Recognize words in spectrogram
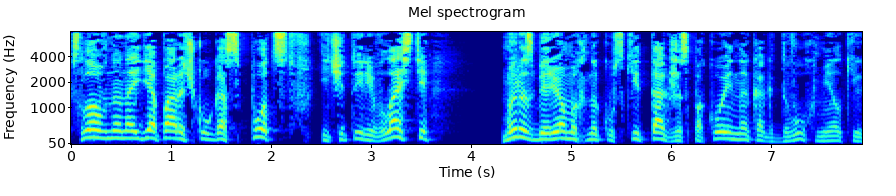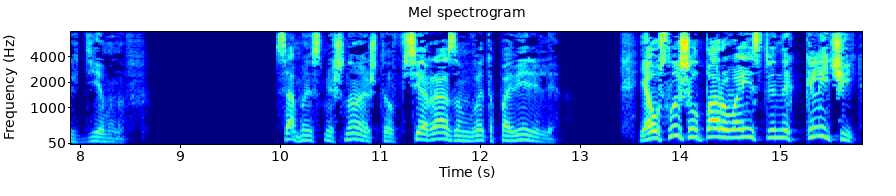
словно, найдя парочку господств и четыре власти, мы разберем их на куски так же спокойно, как двух мелких демонов. Самое смешное, что все разом в это поверили. Я услышал пару воинственных кличей,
